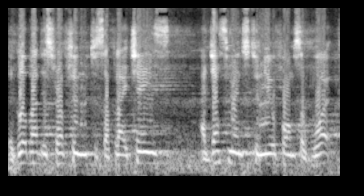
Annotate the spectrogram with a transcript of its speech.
The global disruption to supply chains, adjustments to new forms of work,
